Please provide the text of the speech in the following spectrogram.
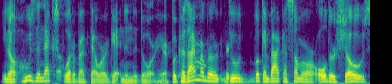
You know, who's the next quarterback that we're getting in the door here? Because I remember, dude, looking back on some of our older shows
